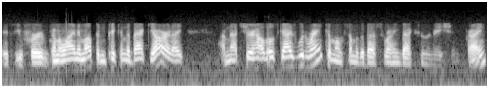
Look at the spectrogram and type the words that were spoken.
if you're going to line them up and pick in the backyard, I I'm not sure how those guys would rank among some of the best running backs in the nation, right?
